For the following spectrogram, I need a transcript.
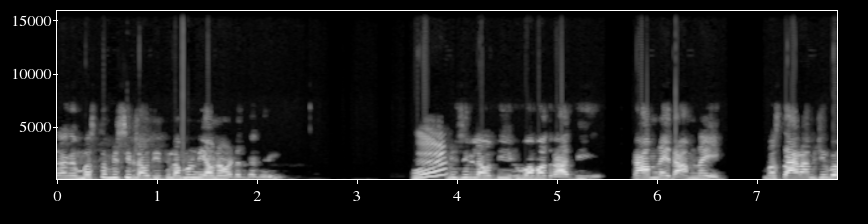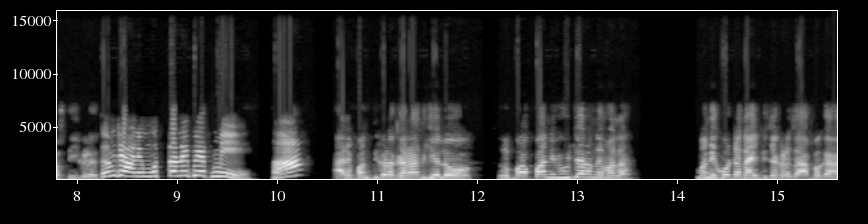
काय मस्त मिस्त्री लावती. तुला म्हणून यावं नाही वाटत का घरी? हम्म? मिस्त्री लावती रुबाबात राहती. काम नाही धाम नाही. मस्त आरामशीर बसती इकडे. तुमच्या आणि मुत्त नाही पेत मी. हा? अरे पण तिकडे घरात गेलो बाप्पानी विचारा नाही मला. म्हणे कोट्यात आहे तिच्याकडे? जा बघा.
